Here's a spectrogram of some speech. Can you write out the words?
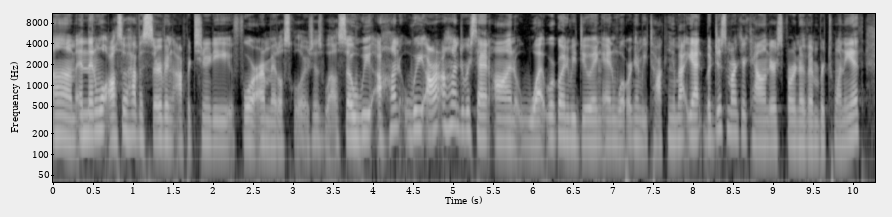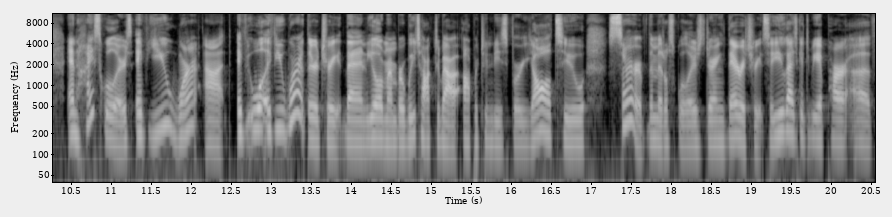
Um, and then we'll also have a serving opportunity for our middle schoolers as well. So we, a hun- we are 100% on what we're going to be doing and what we're going to be talking about yet, but just mark your calendars for November 20th. And high schoolers, if you weren't at, if well, if you were at the retreat, then you'll remember we talked about opportunities for y'all to serve the middle schoolers during their retreat. So you guys get to be a part of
